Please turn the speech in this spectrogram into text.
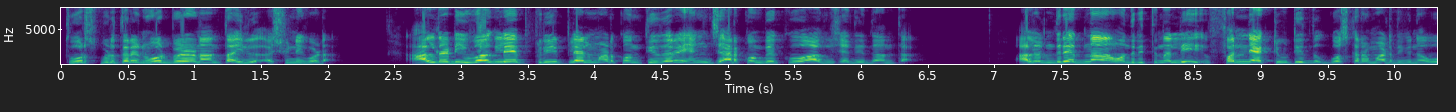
ತೋರಿಸ್ಬಿಡ್ತಾರೆ, ನೋಡ್ಬಿಡೋಣ ಅಂತ ಇಲ್ಲಿ ಅಶ್ವಿನಿ ಗೌಡ. ಆಲ್ರೆಡಿ ಇವಾಗಲೇ ಪ್ರೀ ಪ್ಲಾನ್ ಮಾಡ್ಕೊತಿದ್ದಾರೆ ಹೆಂಗೆ ಜಾರ್ಕೊಬೇಕು ಆ ವಿಷಯದಿಂದ ಅಂತ. ಅಲ್ಲಂದ್ರೆ ಅದನ್ನ ಒಂದು ರೀತಿಯಲ್ಲಿ ಫನ್ ಆಕ್ಟಿವಿಟಿಗೋಸ್ಕರ ಮಾಡಿದೀವಿ ನಾವು,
